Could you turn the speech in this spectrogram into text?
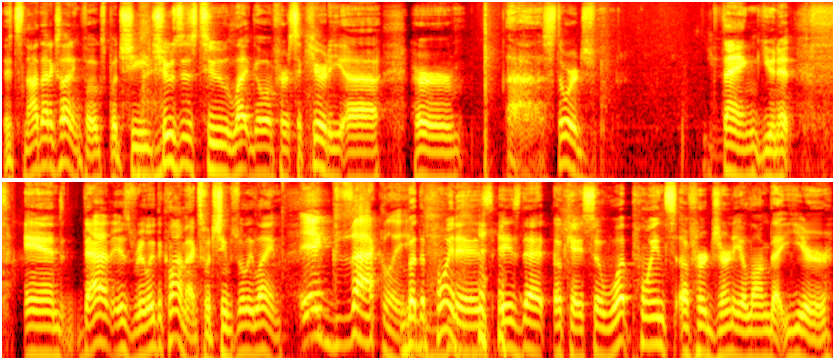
it's not that exciting, folks, but she chooses to let go of her security, uh, her uh, storage thing unit, and that is really the climax, which seems really lame. Exactly. But the point is, is that okay? So, what points of her journey along that year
